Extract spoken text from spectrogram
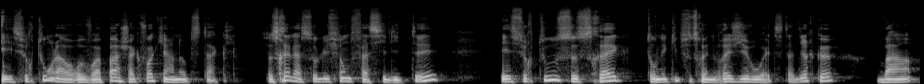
Et surtout, on ne la revoit pas à chaque fois qu'il y a un obstacle. Ce serait la solution de facilité. Et surtout, ce serait ton équipe, ce serait une vraie girouette. C'est-à-dire que, ben,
